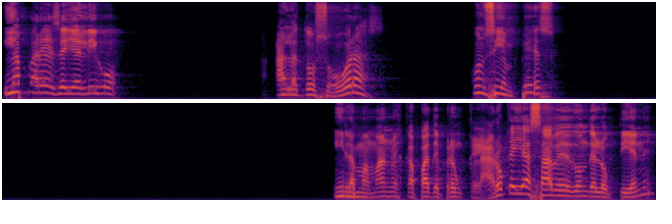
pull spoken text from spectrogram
Y aparece ya el hijo a las dos horas con 100 pesos. Y la mamá no es capaz de preguntar. Claro que ella sabe de dónde lo obtiene.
